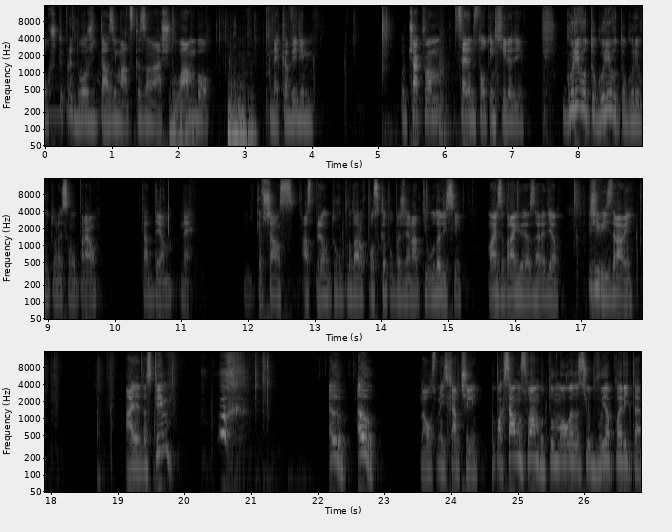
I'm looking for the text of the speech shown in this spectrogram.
Колко ще предложи тази мацка за нашето ламбо? Нека видим. Очаквам 700 хиляди. Горивото, горивото, горивото не съм оправил. Кадеям, не. Никакъв шанс. Аз предното го продадох по-скъпо, бе жена. Ти луда ли си? Май забравих да я заредя. Живи и здрави. Айде да спим. Ух. Ау, ау. Много сме изхарчили. Пак само с ламбото мога да си отвоя парите.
